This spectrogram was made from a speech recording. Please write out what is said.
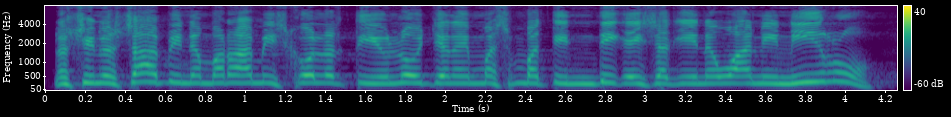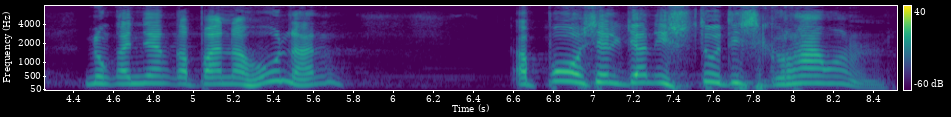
na sinasabi na marami scholar theologian ay mas matindi kaysa ginawa ni Nero nung kanyang kapanahunan, Apostle John stood his ground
